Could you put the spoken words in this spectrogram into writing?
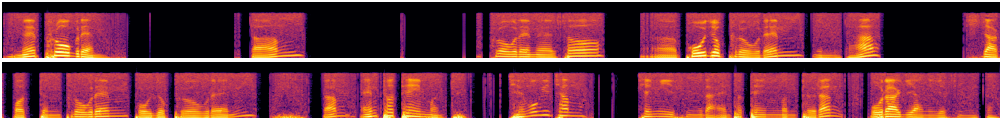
다음에 프로그램 다음 프로그램에서 어, 보조 프로그램입니다. 시작 버튼 프로그램 보조 프로그램 다음 엔터테인먼트 제목이 참 재미있습니다. 엔터테인먼트란 오락이 아니겠습니까?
